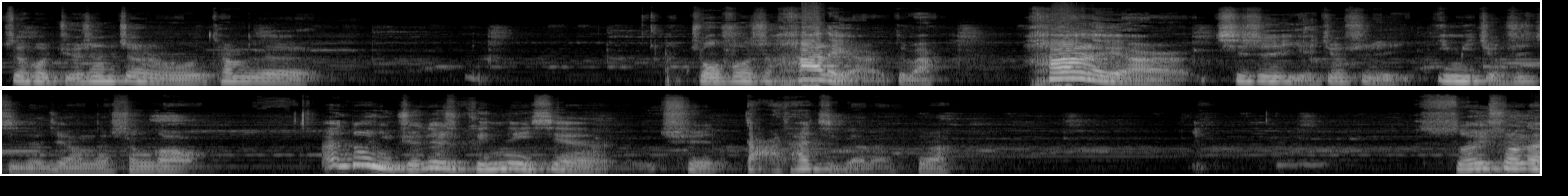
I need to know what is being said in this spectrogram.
最后决胜阵容，他们的中锋是哈雷尔，对吧？哈雷尔其实也就是一米九十几的这样的身高，安东尼绝对是可以内线。去打他几个的，对吧？所以说呢，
